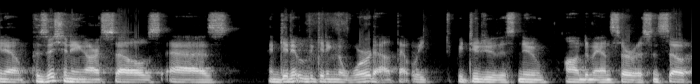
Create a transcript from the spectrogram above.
you know positioning ourselves as and getting getting the word out that we we do do this new on-demand service and so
